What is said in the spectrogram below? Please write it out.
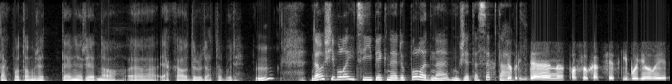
tak potom už je téměř jedno, eh, jaká odruda to bude. Hmm. Další volající, pěkné dopoledne, můžete se ptát. Dobrý den, posluchač Český Budějovic.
